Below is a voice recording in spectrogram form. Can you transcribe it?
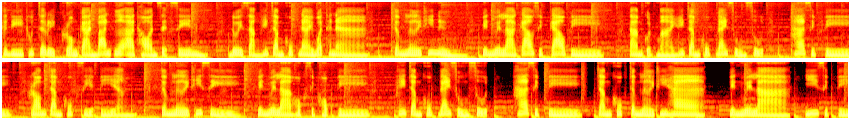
คดีทุจริตโครงการบ้านเอื้ออาทรเสร็จสิ้น โดยสั่งให้จำคุกนายวัฒนา จำเลยที่ 1 เป็นเวลา 99 ปี ตามกฎหมายให้จำคุกได้สูงสุด 50 ปี พร้อมจำคุกเสียเปียง จำเลยที่ 4 เป็นเวลา 66 ปี ให้จำคุกได้สูงสุด 50 ปี จำคุกจำเลยที่ 5 เป็นเวลา 20 ปี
